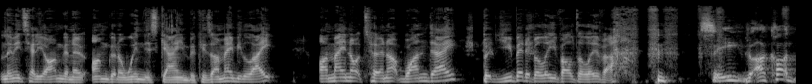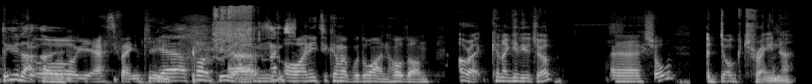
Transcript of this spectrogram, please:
let me tell you, I'm gonna I'm gonna win this game because I may be late. I may not turn up one day, but you better believe I'll deliver. see, I can't do that. Though. Oh yes, thank you. Yeah, I can't do that. Um, oh, I need to come up with one. Hold on. All right, can I give you a job? Uh, sure. A dog trainer.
